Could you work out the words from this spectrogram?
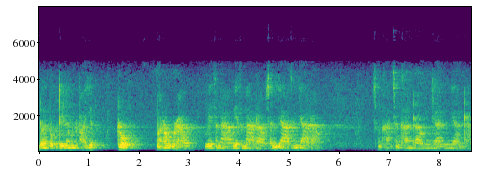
โดยปกติแล้วมันพายึดรูปมาเราเรา เวทนาเวทนาเรา สัญญาสัญญาเรา สังขารสังขารเราวิญญาณวิญญาณเรา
